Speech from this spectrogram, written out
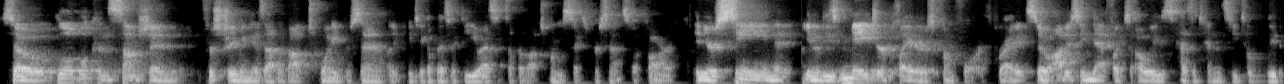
So global consumption for streaming is up about 20%. Like you take a place like the US, it's up about 26% so far. And you're seeing, you know, these major players come forth, right? So obviously Netflix always has a tendency to lead the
